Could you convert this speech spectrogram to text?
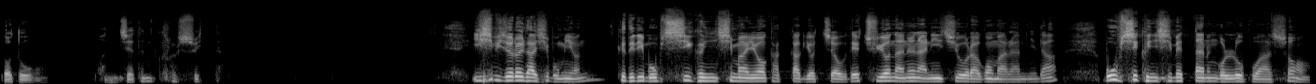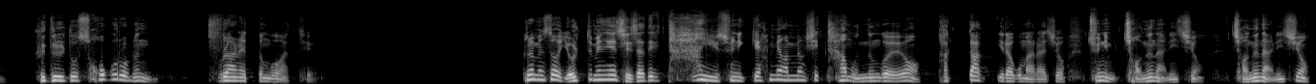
너도 언제든 그럴 수 있다. 22절을 다시 보면 그들이 몹시 근심하여 각각 여짜오되 주여 나는 아니지요라고 말합니다. 몹시 근심했다는 걸로 보아서 그들도 속으로는 불안했던 것 같아요. 그러면서 12명의 제자들이 다 예수님께 한 명 한 명씩 다 묻는 거예요. 각각이라고 말하죠. 주님, 저는 아니죠. 저는 아니죠.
